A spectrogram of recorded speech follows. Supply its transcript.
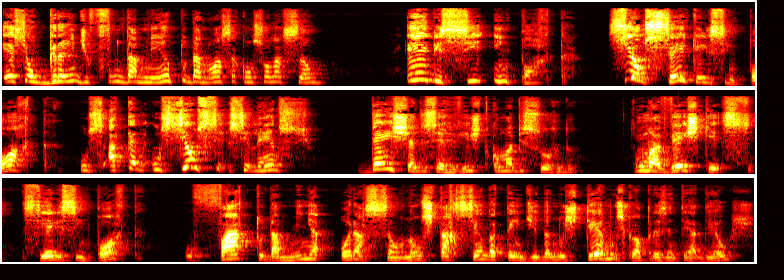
esse é o grande fundamento da nossa consolação. Ele se importa. Se eu sei que ele se importa, até o seu silêncio deixa de ser visto como absurdo. Uma vez que, se ele se importa, o fato da minha oração não estar sendo atendida nos termos que eu apresentei a Deus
